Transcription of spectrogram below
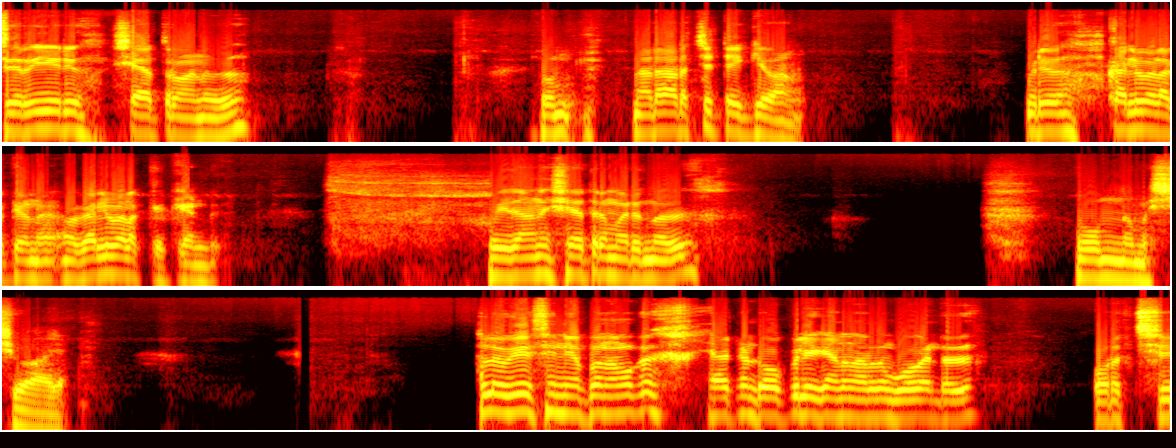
ചെറിയൊരു ക്ഷേത്രമാണിത്. ഇപ്പം നട അടച്ചിട്ടേക്കുവാണ്. ഒരു കൽവിളക്ക് കൽവിളക്കൊക്കെ ഉണ്ട്. അപ്പൊ ഇതാണ് ക്ഷേത്രം വരുന്നത്. ഓം നമ ശിവായ. ഹലോ കേസ് ഇനി അപ്പോൾ നമുക്ക് ഏറ്റവും ടോപ്പിലേക്കാണ് നടന്നു പോകേണ്ടത്. കുറച്ച്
